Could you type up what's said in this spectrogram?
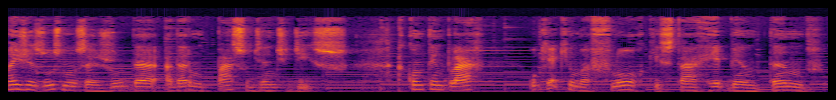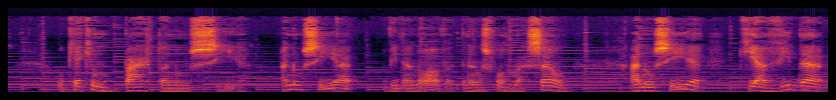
Mas Jesus nos ajuda a dar um passo diante disso, a contemplar o que é que uma flor que está arrebentando, o que é que um parto anuncia anuncia vida nova, transformação, anuncia que a vida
